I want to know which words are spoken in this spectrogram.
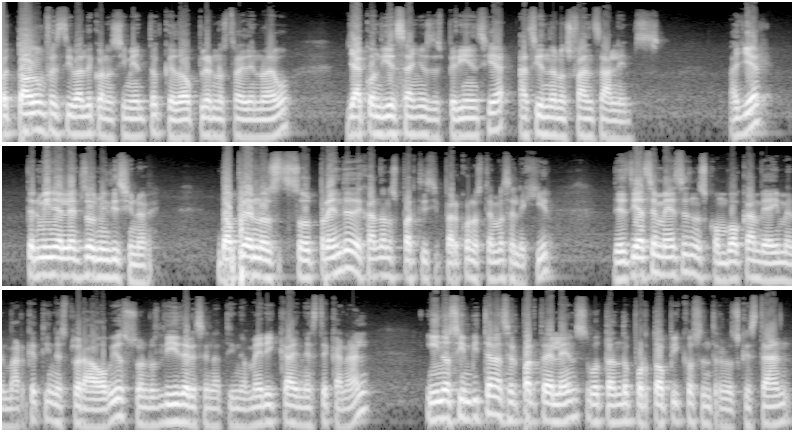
Fue todo un festival de conocimiento que Doppler nos trae de nuevo, ya con 10 años de experiencia haciéndonos fans a LEMS. Ayer termina el LEMS 2019. Doppler nos sorprende dejándonos participar con los temas a elegir. Desde hace meses nos convocan vía email marketing, esto era obvio, son los líderes en Latinoamérica en este canal y nos invitan a ser parte del LEMS votando por tópicos entre los que están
